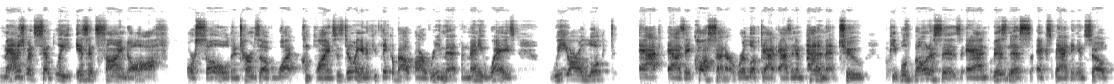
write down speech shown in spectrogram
management simply isn't signed off or sold in terms of what compliance is doing. And if you think about our remit in many ways, we are looked at as a cost center. We're looked at as an impediment to people's bonuses and business expanding. And so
